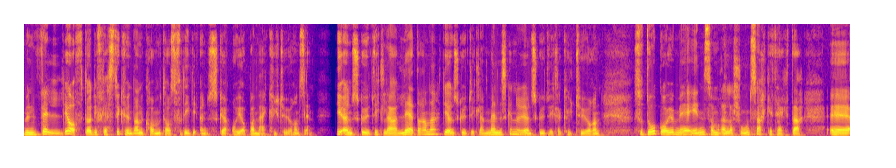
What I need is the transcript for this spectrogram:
Men veldig ofte, og de fleste kundene kommer til oss fordi de ønsker å jobbe med kulturen sin. De ønsker å utvikle lederne, de ønsker å utvikle menneskene, de ønsker å utvikle kulturen. Så da går jo vi inn som relasjonsarkitekter eh,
